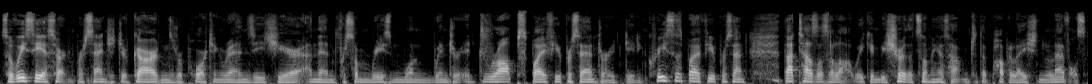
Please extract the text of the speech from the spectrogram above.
So if we see a certain percentage of gardens reporting wrens each year, and then for some reason one winter it drops by a few percent or indeed increases by a few percent, that tells us a lot. We can be sure that something has happened to the population levels.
